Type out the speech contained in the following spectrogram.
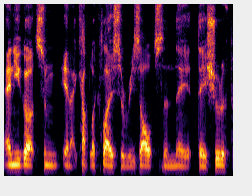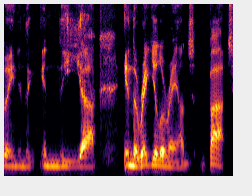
and you got some you know a couple of closer results than there there should have been in the in the uh, in the regular rounds but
